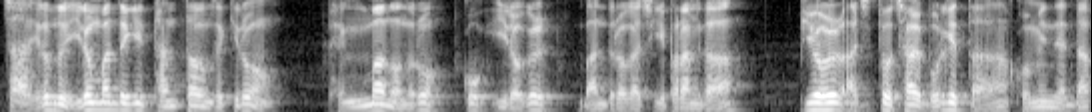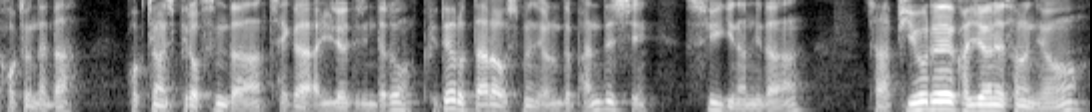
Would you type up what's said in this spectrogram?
자, 여러분들 1억 만들기 단타 검색기로 100만 원으로 꼭 1억을 만들어 가시기 바랍니다. 비올 아직도 잘 모르겠다, 고민된다, 걱정된다. 걱정하실 필요 없습니다. 제가 알려드린 대로 그대로 따라오시면 여러분들 반드시 수익이 납니다. 자, 비올에 관련해서는요.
